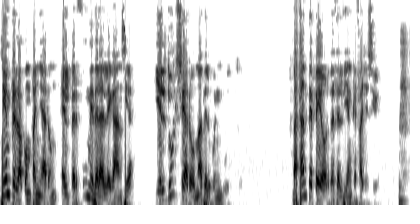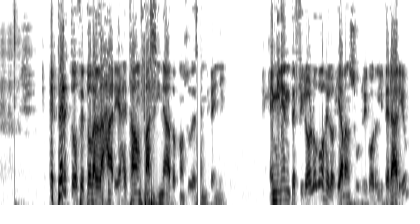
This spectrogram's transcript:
siempre lo acompañaron el perfume de la elegancia y el dulce aroma del buen gusto. Bastante peor desde el día en que falleció. Expertos de todas las áreas estaban fascinados con su desempeño. Eminentes filólogos elogiaban su rigor literario,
